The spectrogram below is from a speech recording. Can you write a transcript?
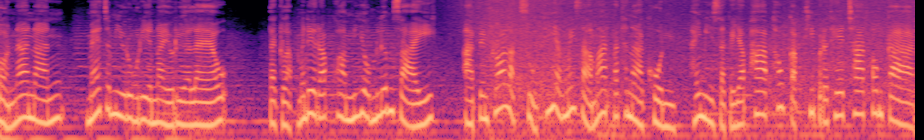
ก่อนหน้านั้น แม้จะมีโรงเรียนในเรือแล้ว แต่กลับไม่ได้รับความนิยมเลื่อมใส อาจเป็นเพราะหลักสูตรที่ยังไม่สามารถพัฒนาคนให้มีศักยภาพเท่ากับที่ประเทศชาติต้องการ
